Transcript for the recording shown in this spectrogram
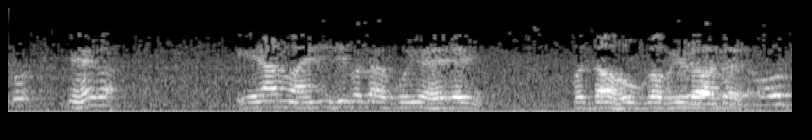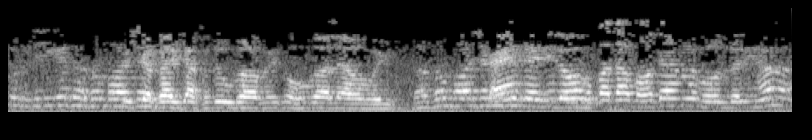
ਕੋਲ ਇਹ ਹੈਗਾ। ਇਹਨਾਂ ਨੂੰ ਆਈ ਨਹੀਂ ਸੀ ਪਤਾ ਕੋਈ ਇਹ ਜਿਹਾ ਬੰਦਾ ਹੋਊਗਾ ਵੀ ਜਿਹੜਾ ਉਹ ਤੁਰਲੀ ਕੇ ਦਸੋਂ ਬਾਦਸ਼ਾਹ ਗੱਲ ਚੱਕ ਦੂਗਾ ਵੀ ਕਹੂਗਾ ਲਿਆਓ ਬਈ। ਦਸੋਂ ਬਾਦਸ਼ਾਹ ਕਹਿੰਦੇ ਨਹੀਂ ਲੋਕ ਪਤਾ ਬਹੁਤਿਆਂ ਨੂੰ ਬੋਲਦੇ ਨਹੀਂ ਹਾਂ।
